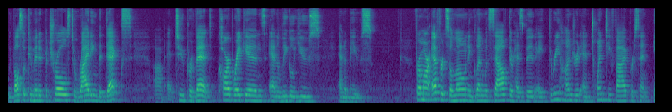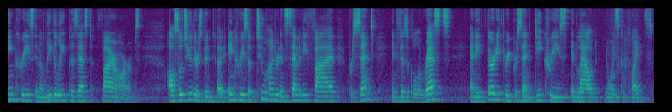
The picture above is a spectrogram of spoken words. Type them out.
We've also committed patrols to riding the decks um, to prevent car break ins and illegal use and abuse. From our efforts alone in Glenwood South, there has been a 325% increase in illegally possessed firearms. Also, too, there's been an increase of 275% in physical arrests and a 33% decrease in loud noise complaints.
